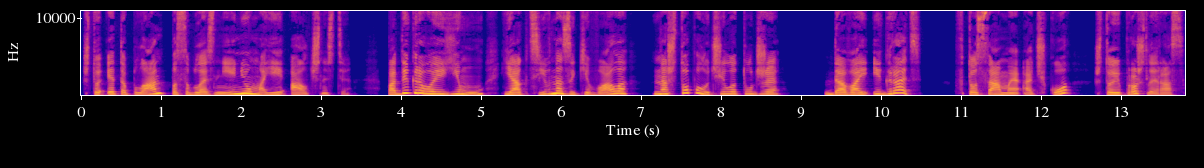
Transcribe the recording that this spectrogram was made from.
что это план по соблазнению моей алчности. Подыгрывая ему, я активно закивала, на что получила тут же «давай играть» в то самое очко, что и прошлый раз.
